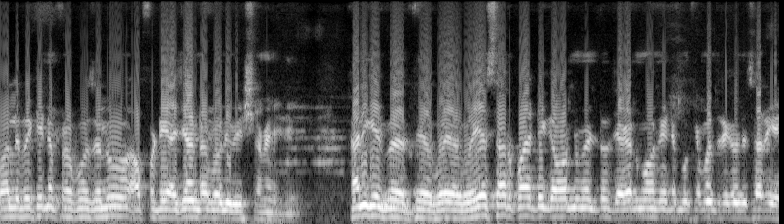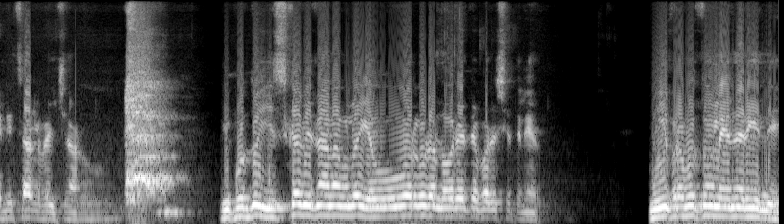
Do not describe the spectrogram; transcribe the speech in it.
వాళ్ళు పెట్టిన ప్రపోజల్ అప్పటి అజెండాలోని విషయమే ఇది. కానీ YSR party government Jaganmohan Reddy ముఖ్యమంత్రిగా ఉన్నసారి ఎన్నిసార్లు పెంచినారు ఈ పొద్దు ఇసుక విధానంలో ఎవరు కూడా నోరెత్తే పరిస్థితి లేదు. మీ ప్రభుత్వంలో ఏం జరిగింది?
